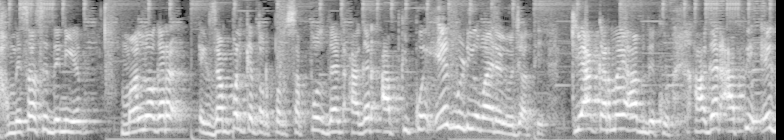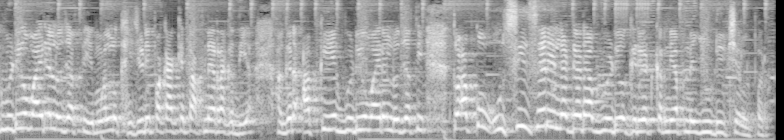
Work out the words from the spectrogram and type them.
हमेशा से देनी है। मान लो अगर एग्ज़ाम्पल के तौर पर सपोज़ दैट अगर आपकी कोई एक वीडियो वायरल हो जाती है क्या करना है आप देखो, अगर आपकी एक वीडियो वायरल हो जाती है मान लो खिचड़ी पका के तो आपने रख दिया, अगर आपकी एक वीडियो वायरल हो जाती तो आपको उसी से रिलेटेड आप वीडियो क्रिएट करनी है अपने यूट्यूब चैनल पर।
